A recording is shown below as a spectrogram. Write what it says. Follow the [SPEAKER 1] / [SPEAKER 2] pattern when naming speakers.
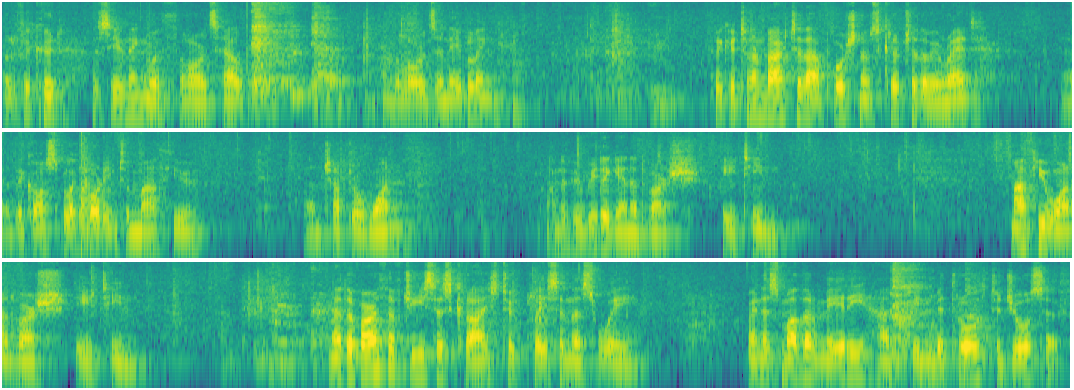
[SPEAKER 1] Well, if we could this evening, with the Lord's help and the Lord's enabling, if we could turn back to that portion of Scripture that we read, uh, the Gospel according to Matthew, chapter 1, and if we read again at verse 18. Matthew 1 at verse 18. Now, the birth of Jesus Christ took place in this way. When his mother Mary had been betrothed to Joseph,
